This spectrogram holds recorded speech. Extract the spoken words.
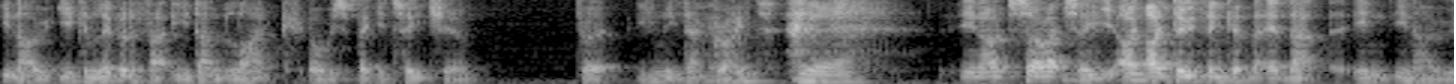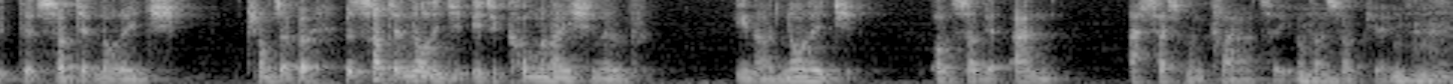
you know, you can live with the fact that you don't like or respect your teacher, but you need that Yeah. grade. yeah You know, so actually, I, I do think at, that- at that in you know that subject knowledge trumps that, but but subject knowledge is a combination of, you know, knowledge of the subject and assessment clarity of that Mhm. subject. Mhm. Mhm.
